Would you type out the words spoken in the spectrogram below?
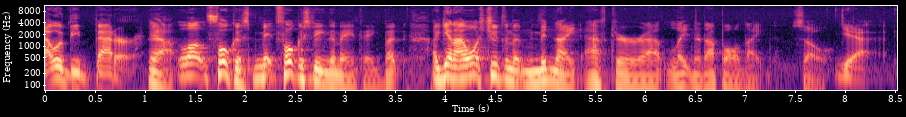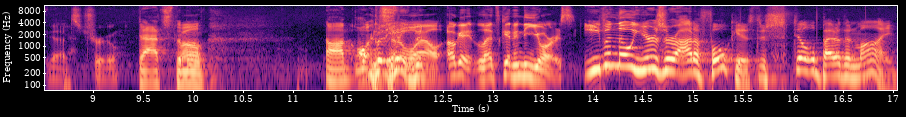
that would be better. yeah, well, focus focus being the main thing. But again, I won't shoot them at midnight after uh, lighting it up all night. So Yeah, that's true. that's the Well, move. Um, oh, Once but in hey, a but- while. Okay, let's get into yours. even though yours are out of focus, they're still better than mine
